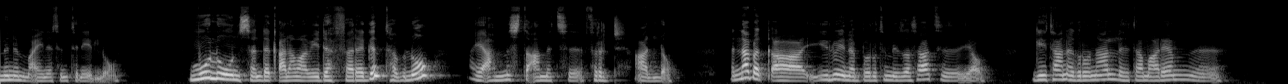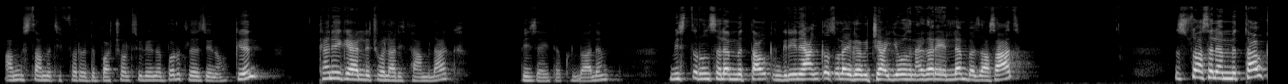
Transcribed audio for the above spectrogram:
ምንም አይነት እንትን የለውም። ሙሉውን ሰንደቅ ዓላማ የደፈረ ግን ተብሎ የአምስት ዓመት ፍርድ አለው እና በቃ ይሉ የነበሩትም የዛ ሰዓት ያው ጌታ ነግሮናል እህተ ማርያም አምስት ዓመት ይፈረድባቸዋል ሲሉ የነበሩት ለዚህ ነው። ግን ከኔ ጋር ያለች ወላዲት አምላክ ቤዛዊተ ኩሉ ዓለም ሚስጥሩን ስለምታውቅ እንግዲህ እኔ አንቀጹ ላይ ገብቼ ያየሁት ነገር የለም በዛ ሰዓት እሷ ስለምታውቅ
